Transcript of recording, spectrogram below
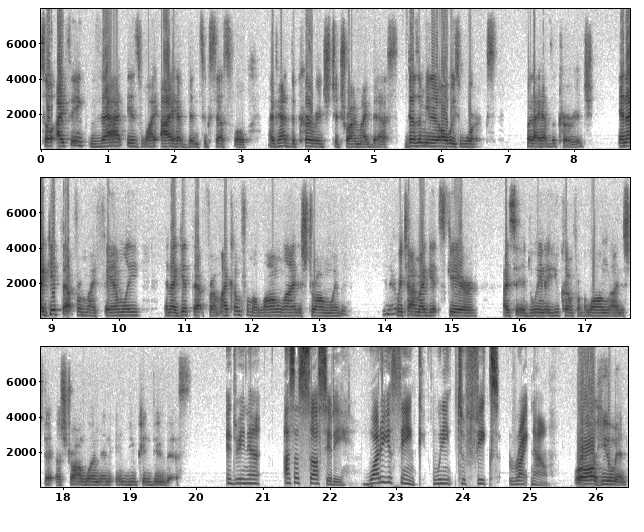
So I think that is why I have been successful. I've had the courage to try my best. Doesn't mean it always works, but I have the courage. And I get that from my family. And I get that from, I come from a long line of strong women. And every time I get scared, I say, Edwina, you come from a long line of, st- strong women and you can do this. Edwina, as a society, what do you think we need to fix right now? We're all human.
